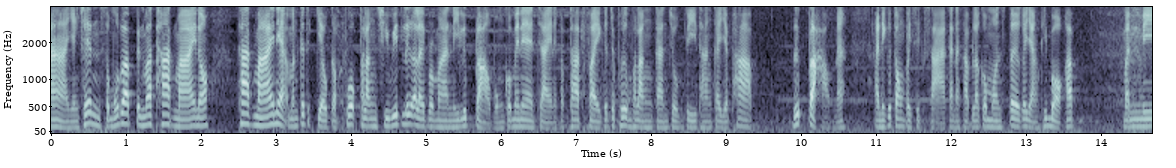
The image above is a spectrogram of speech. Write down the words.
อ่าอย่างเช่น สมมุติว่าเป็นว่าธาตุไม้เนาะธาตุไม้เนี่ยมันก็จะเกี่ยวกับพวกพลังชีวิตหรืออะไรประมาณนี้หรือเปล่าผมก็ไม่แน่ใจนะครับธาตุไฟก็จะเพิ่มพลังการโจมตีทางกายภาพหรือเปล่านะอันนี้ก็ต้องไปศึกษากันนะครับแล้วก็มอนสเตอร์ก็อย่างที่บอกครับ มันมี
